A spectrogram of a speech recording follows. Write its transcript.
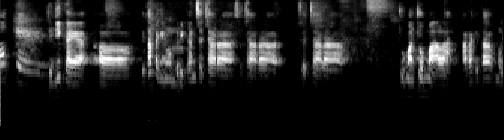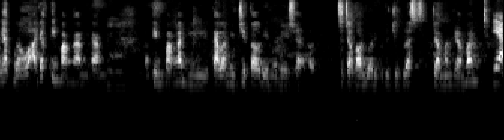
Oke. Jadi kayak uh, kita pengen memberikan secara secara secara cuma-cuma lah karena kita melihat bahwa ada ketimpangan kan Mm-mm. timpangan di talent digital di Indonesia sejak tahun 2017 zaman-zaman Iya.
